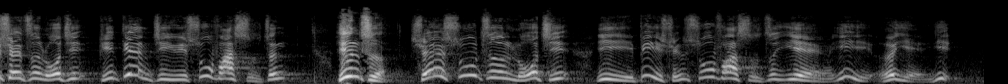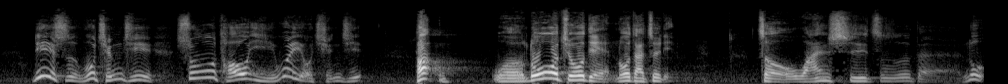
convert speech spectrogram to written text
学之逻辑必奠基于书法史真，因此学书之逻辑以必循书法史之演绎而演绎。历史无穷期，书头已未有穷期。好，我落脚点落在这里，走完西之的路，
